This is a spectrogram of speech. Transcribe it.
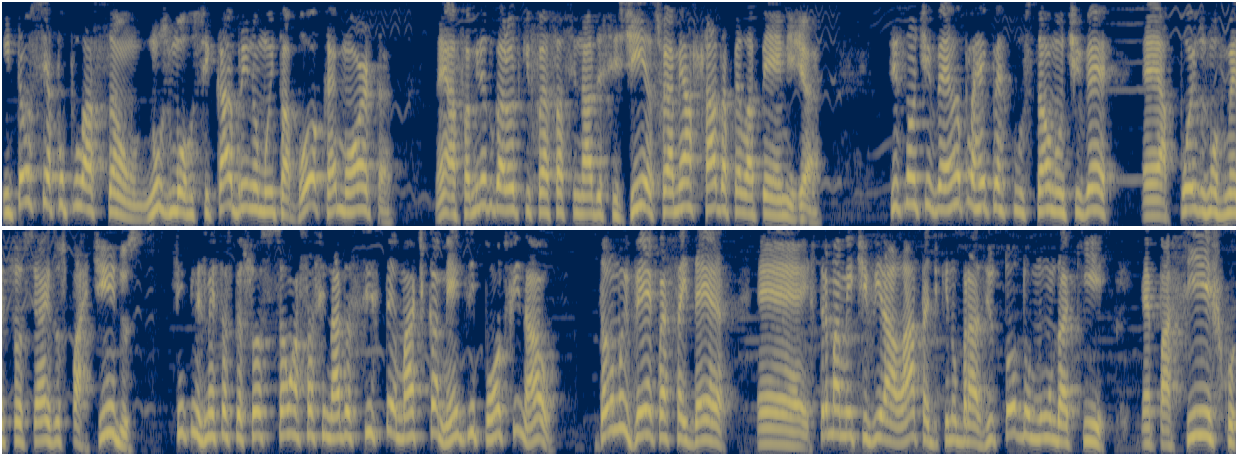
Então, se a população nos morros ficar abrindo muito a boca, é morta. Né? A família do garoto que foi assassinado esses dias foi ameaçada pela PM já. Se isso não tiver ampla repercussão, não tiver é, apoio dos movimentos sociais, dos partidos, simplesmente essas pessoas são assassinadas sistematicamente e ponto final. Então não me venha com essa ideia é, extremamente vira-lata de que no Brasil todo mundo aqui é pacífico.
